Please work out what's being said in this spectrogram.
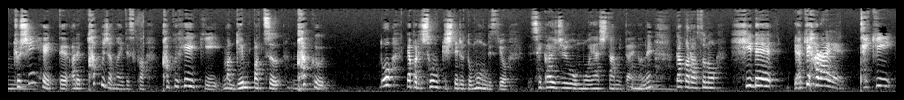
うん。巨神兵ってあれ核じゃないですか。核兵器、まあ、原発うん。核をやっぱり想起してると思うんですよ。世界中を燃やしたみたいなね、だからその火で焼き払え敵。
